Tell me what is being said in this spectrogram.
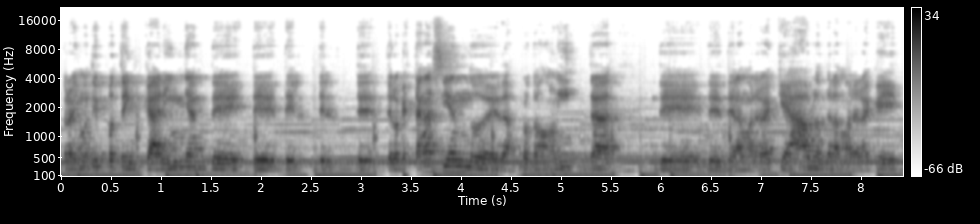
pero al mismo tiempo te encariñan de, de, de, de lo que están haciendo, de las protagonistas, de, la manera que hablan, de la manera que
